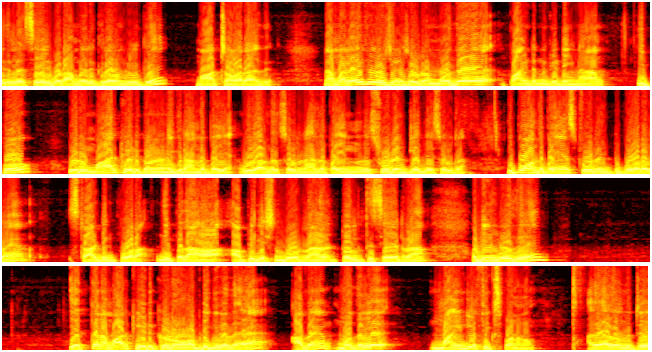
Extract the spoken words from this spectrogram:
இதுல செயல்படாம இருக்கிறவங்களுக்கு மாற்றம் வராது. நம்ம லைஃப் கோச்சிங் சொல்ற முத பாயிண்ட்னு கேட்டீங்கன்னா இப்போ ஒரு மார்க் எடுக்கணும்னு நினைக்கிறான் அந்த பையன். உதாரணத்துக்கு சொல்றேன் அந்த பையன் அந்த ஸ்டூடெண்ட்ல இருந்தே சொல்றேன். இப்போ அந்த பையன் ஸ்டூடெண்ட் போறவன் ஸ்டார்டிங் போறான். இப்பதான் அப்ளிகேஷன் போடுறான் டுவெல்த்து சேர்றான். அப்படிங்கும்போது எத்தனை மார்க் எடுக்கணும் அப்படிங்கிறத அவன் முதல்ல மைண்டில் ஃபிக்ஸ் பண்ணணும். அதாவது வந்துட்டு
